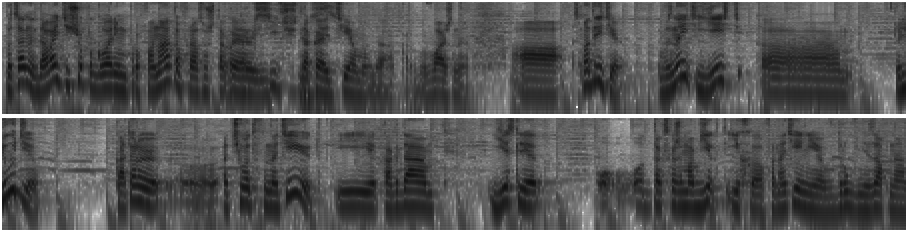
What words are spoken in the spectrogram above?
пацаны, давайте еще поговорим про фанатов, раз уж такая, такая тема, да, как бы важная. А, смотрите, вы знаете, есть а, люди, которые э, от чего-то фанатеют, и когда, если, так скажем, объект их э, фанатения вдруг внезапно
